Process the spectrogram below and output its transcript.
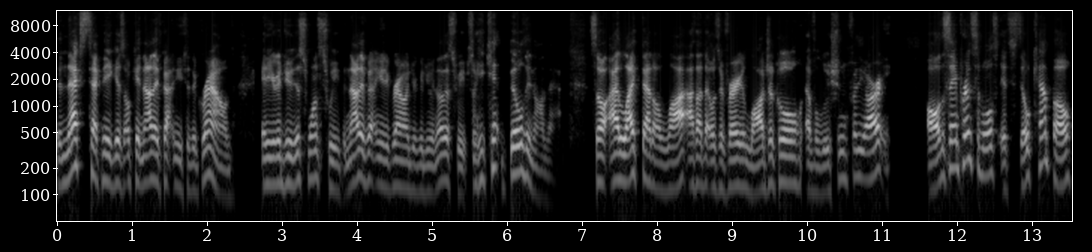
The next technique is, okay, now they've gotten you to the ground and you're going to do this one sweep. And now they've gotten you to the ground, you're going to do another sweep. So he kept building on that. So I like that a lot. I thought that was a very logical evolution for the art. All the same principles. It's still Kempo,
